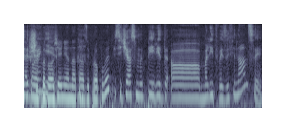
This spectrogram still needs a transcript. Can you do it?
Завершение, продължение на тази проповед. сейчас мы перед а, молитвой за финансы.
